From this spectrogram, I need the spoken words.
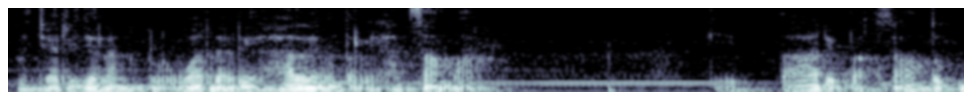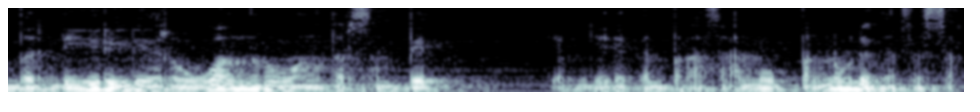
Mencari jalan keluar dari hal yang terlihat samar. Kita dipaksa untuk berdiri di ruang-ruang tersempit yang menjadikan perasaanmu penuh dengan sesak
